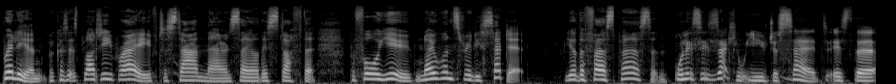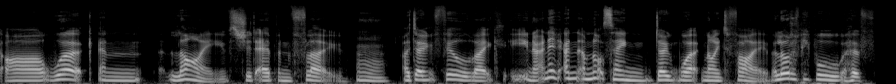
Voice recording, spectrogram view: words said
brilliant because it's bloody brave to stand there and say all this stuff that before you, no one's really said it. You're the first person. Well, it's exactly what you've just said is that our work and lives should ebb and flow. Mm. I don't feel like, you know, and, if, and I'm not saying don't work nine to five. A lot of people have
